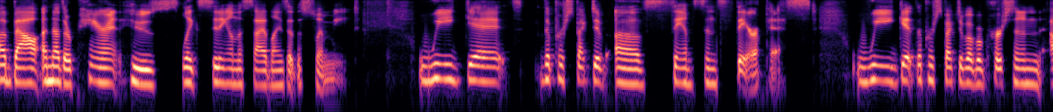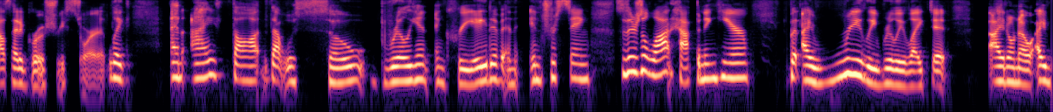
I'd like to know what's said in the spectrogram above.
about another parent who's like sitting on the sidelines at the swim meet we get the perspective of Samson's therapist. We get the perspective of a person outside a grocery store. Like, and I thought that was so brilliant and creative and interesting. So there's a lot happening here, but I really, really liked it. I don't know. I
